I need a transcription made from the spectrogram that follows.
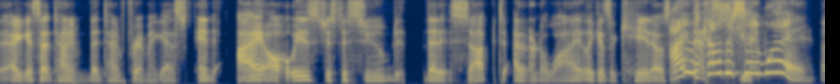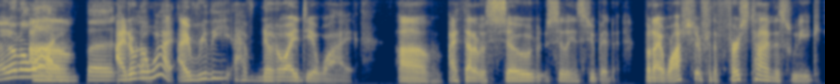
I- guess that time, that time frame, I guess. And I always just assumed that it sucked. I don't know why. Like as a kid, I was like, I was kind of the stupid." same way. I don't know why, Um, but I don't know why. I really have no idea why. Um, I thought it was so silly and stupid. But I watched it for the first time this week,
